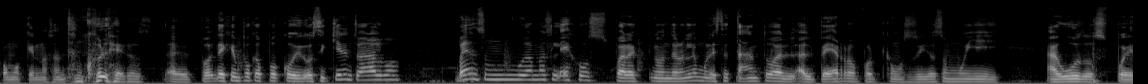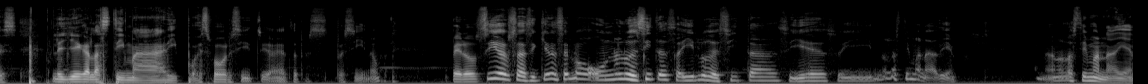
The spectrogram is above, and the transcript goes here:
como que no son tan culeros. dejen poco a poco. Digo, si quieren tronar algo, vayan a un lugar más lejos para donde no le moleste tanto al, al perro. Porque como sus oídos son muy agudos, pues le llega a lastimar. Y pues, pobrecito, ya, pues, pues sí, ¿no? Pero sí, o sea, si quieren hacerlo, unas lucecitas ahí, lucecitas y eso, y no lastima a nadie. No, no lastima a nadie,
